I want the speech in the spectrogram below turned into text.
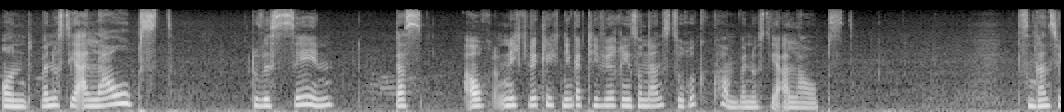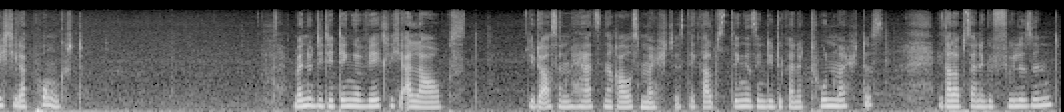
Und wenn du es dir erlaubst, du wirst sehen, dass auch nicht wirklich negative Resonanz zurückkommt, wenn du es dir erlaubst. Das ist ein ganz wichtiger Punkt. Wenn du dir die Dinge wirklich erlaubst, die du aus deinem Herzen heraus möchtest, egal ob es Dinge sind, die du gerne tun möchtest, egal ob es deine Gefühle sind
